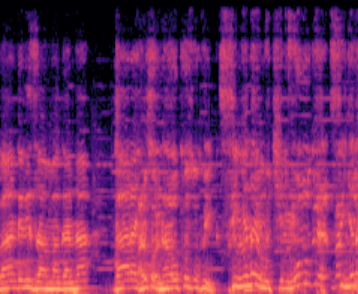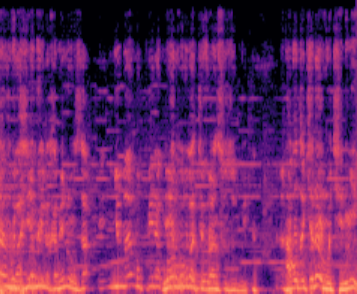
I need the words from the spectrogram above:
bande ni za magana ariko ntawe ukozwe kwiga. Sinye na yo mukinnyi. Nk'ubu ubwe Sinjye nawe bagiye mukinnyi. kaminuza nyuma y'umupira niyo kuvuga ati uransuzuguye ntabwo dukeneye umukinnyi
